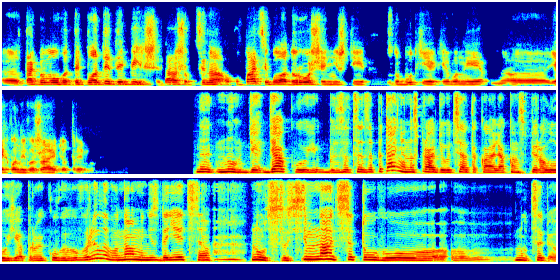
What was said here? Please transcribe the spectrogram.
е, так би мовити, платити більше, да? щоб ціна окупації була дорожча ніж ті здобутки, які вони е, як вони вважають отримати. Ну, дякую якби, за це запитання. Насправді, оця така аля конспірологія, про яку ви говорили, вона, мені здається, ну, з 17-го, е, ну, це е,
